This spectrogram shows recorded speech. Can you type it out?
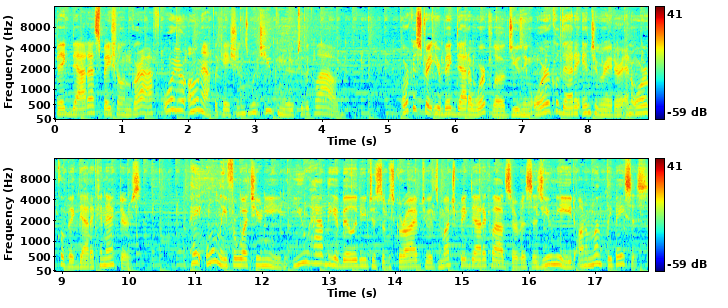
Big Data, Spatial and Graph, or your own applications which you can move to the cloud. Orchestrate your big data workloads using Oracle Data Integrator and Oracle Big Data Connectors. Pay only for what you need. You have the ability to subscribe to as much Big Data Cloud service as you need on a monthly basis.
